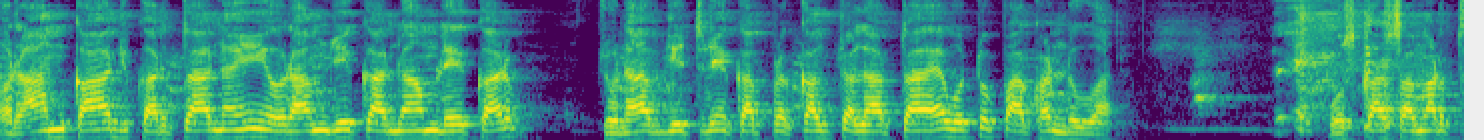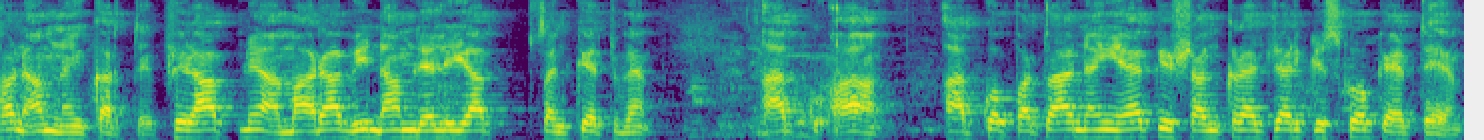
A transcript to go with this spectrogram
और राम काज करता नहीं और राम जी का नाम लेकर चुनाव जीतने का प्रकल्प चलाता है, वो तो पाखंड हुआ। उसका समर्थन हम नहीं करते। फिर आपने हमारा भी नाम ले लिया संकेत में। आपको हाँ आपको पता नहीं है कि शंकराचार्य किसको कहते हैं।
